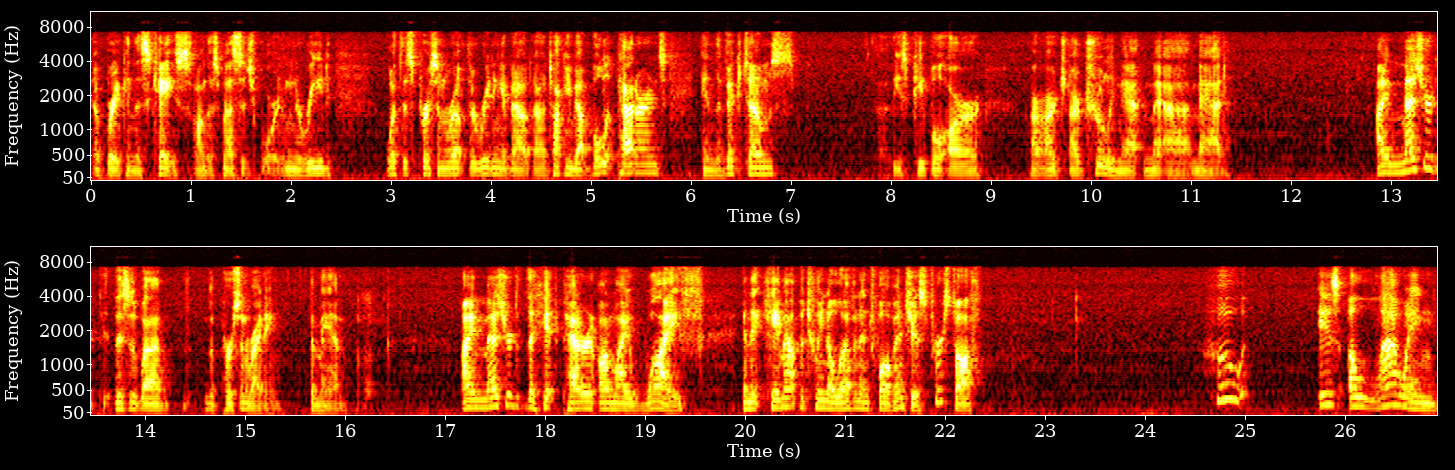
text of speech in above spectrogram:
a break in this case on this message board. I'm going to read what this person wrote. They're reading about, uh, talking about bullet patterns and the victims. Uh, these people are are, are, are truly mad, uh, mad. I measured, this is uh, the person writing, the man. I measured the hit pattern on my wife, and it came out between 11 and 12 inches. First off, who is allowing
